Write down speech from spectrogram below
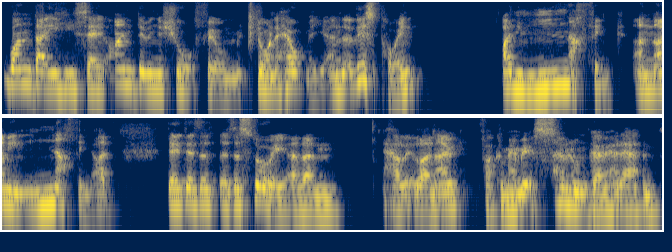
one day he said, "I'm doing a short film. Do you want to help me?" And at this point, I knew nothing, and I mean nothing. I, there, there's a there's a story of um, how little I know. If I can remember, it was so long ago. How it happened?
